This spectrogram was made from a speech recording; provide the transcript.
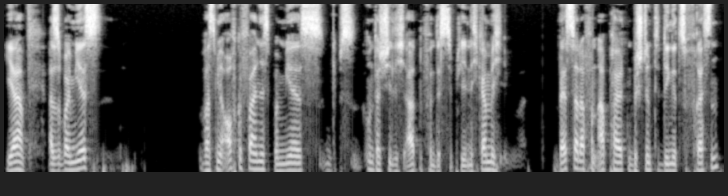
Ja, also bei mir ist, was mir aufgefallen ist, bei mir ist, gibt es unterschiedliche Arten von Disziplin. Ich kann mich besser davon abhalten, bestimmte Dinge zu fressen.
